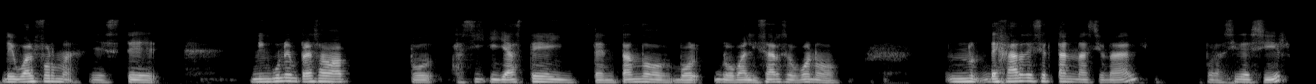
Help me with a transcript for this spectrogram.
de igual forma, este, ninguna empresa va así que ya esté intentando globalizarse, bueno, no- dejar de ser tan nacional, por así decir,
